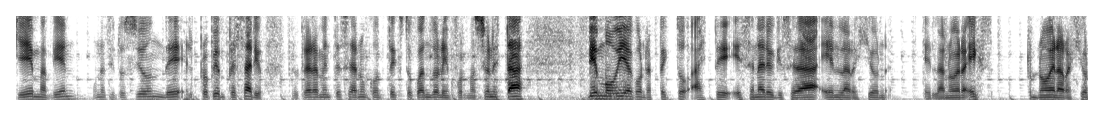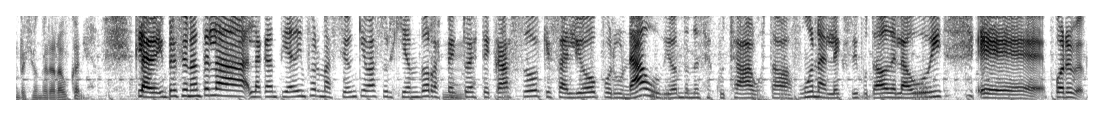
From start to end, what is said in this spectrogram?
que es más bien una situación del propio empresario, pero claramente se da en un contexto cuando la información está bien movida con respecto a este escenario que se da en la región, en la nueva ex novena región, región de la Araucanía. Claro, impresionante la, cantidad de información que va surgiendo respecto a mm. este caso que salió por un audio en donde se escuchaba a Gustavo Funa, el exdiputado de la UDI, eh, por,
